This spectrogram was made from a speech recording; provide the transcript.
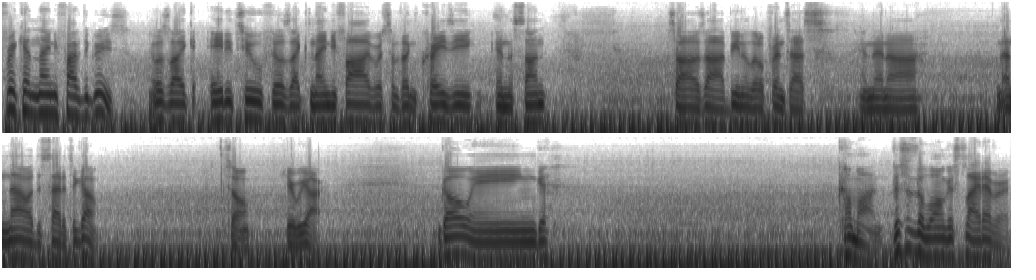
freaking 95 degrees. It was like 82 feels like 95 or something crazy in the sun. So I was uh, being a little princess. And then uh, and now I decided to go. So here we are. Going come on. This is the longest flight ever.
